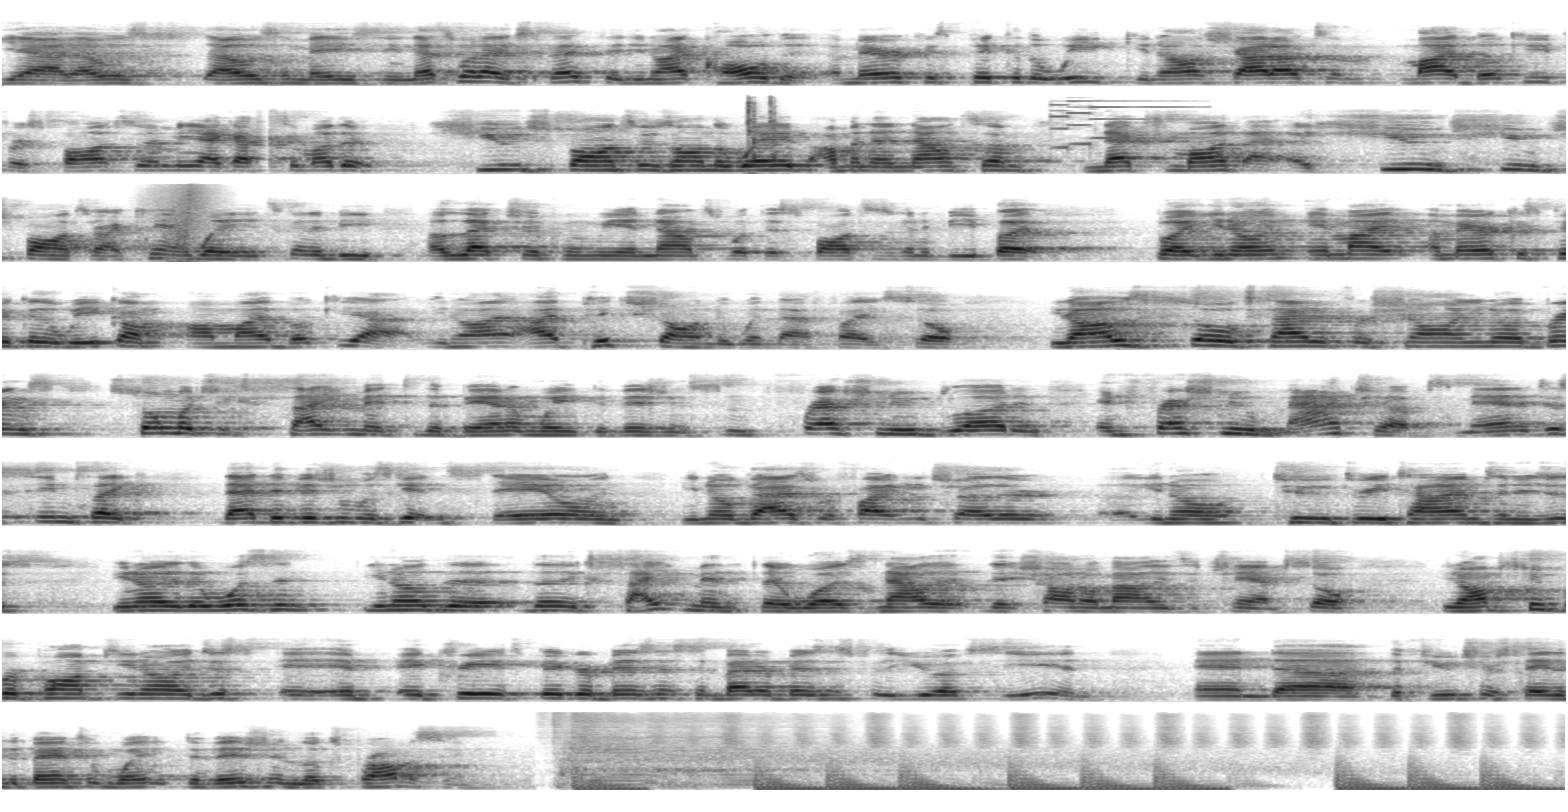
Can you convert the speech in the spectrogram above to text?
Yeah, that was that was amazing. That's what I expected. You know, I called it America's Pick of the Week. You know, shout out to MyBookie for sponsoring me. I got some other huge sponsors on the way. I'm going to announce them next month. A huge, huge sponsor. I can't wait. It's going to be electric when we announce what this sponsor is going to be. But but you know, in, in, my America's Pick of the Week on, on my book, yeah, you know, I, I picked Sean to win that fight. So you know, I was so excited for Sean. You know, it brings so much excitement to the bantamweight division, some fresh new blood and, and fresh new matchups, man. It just seems like that division was getting stale and, you know, guys were fighting each other, uh, you know, two, three times. And it just, you know, there wasn't, you know, the, the excitement there was now that, that Sean O'Malley's a champ. So, you know, I'm super pumped. You know, it just, it, it creates bigger business and better business for the UFC. And, and uh, the future state of the bantamweight division looks promising. Thank you.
